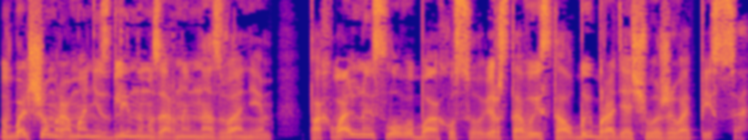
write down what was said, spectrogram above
в большом романе с длинным озорным названием «Похвальное слово Бахусу. Верстовые столбы бродячего живописца».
